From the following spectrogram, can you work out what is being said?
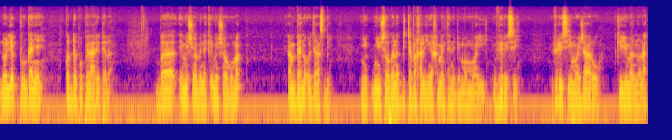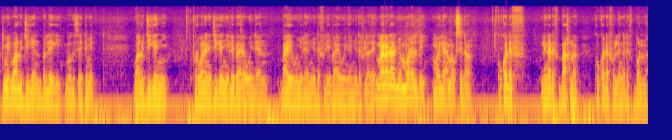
loolu yëpp pour gagner code de popularité la ba émission bi nekk émission bu mag am benn audience bi ñu ñuy soog a nag di cabaxal yi nga xamante ne bi moom mooy virus yi virus yi mooy genre kii yu mel noonu ak tamit wàllu jigéen ba léegi boo gisee tamit wàllu jigéen ñi pour wane ne jigéen ñi libéré wuñu leen bàyyi wuñu leen ñu def lii bàyyi wuñu leen ñu def lale maanaam daal ñoom modèle bi mooy li am Occident ku ko def li nga def baax na ku ko deful li nga def bon na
